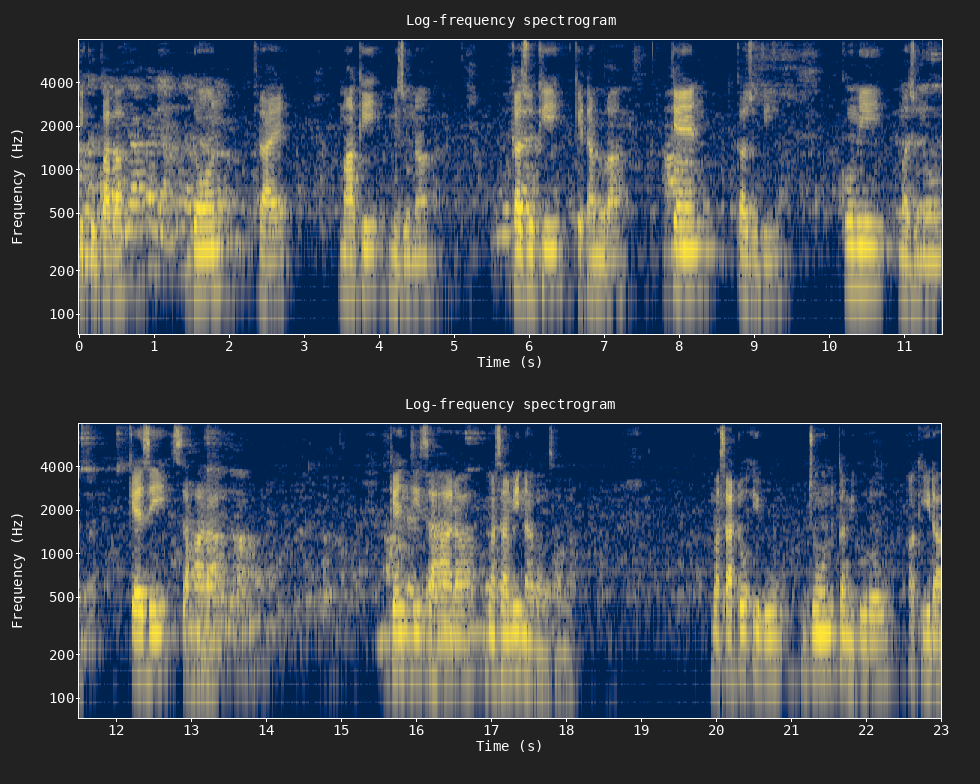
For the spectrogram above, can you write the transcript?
Kikukawa Don Fry Maki Mizuna Kazuki Kitamura Ken Kazuki Kumi Mizuno Kaiji Sahara Kenji Sahara Masami Naga Masama Masato Ibu Jun Kamikuro Akira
